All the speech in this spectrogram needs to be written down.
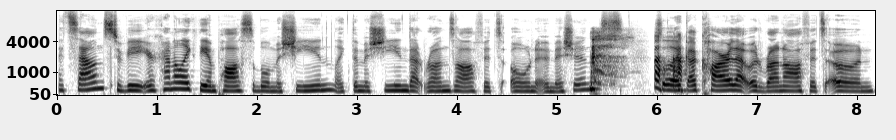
It sounds to be you're kind of like the impossible machine, like the machine that runs off its own emissions. so like a car that would run off its own,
